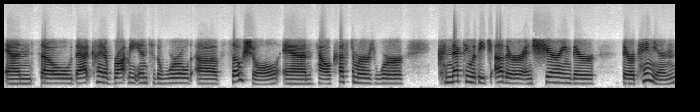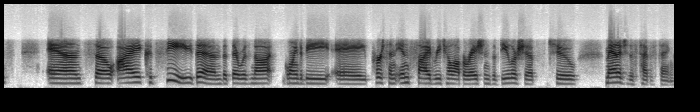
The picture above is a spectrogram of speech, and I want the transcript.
And so that kind of brought me into the world of social and how customers were connecting with each other and sharing their their opinions and so I could see then that there was not going to be a person inside retail operations of dealerships to manage this type of thing.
